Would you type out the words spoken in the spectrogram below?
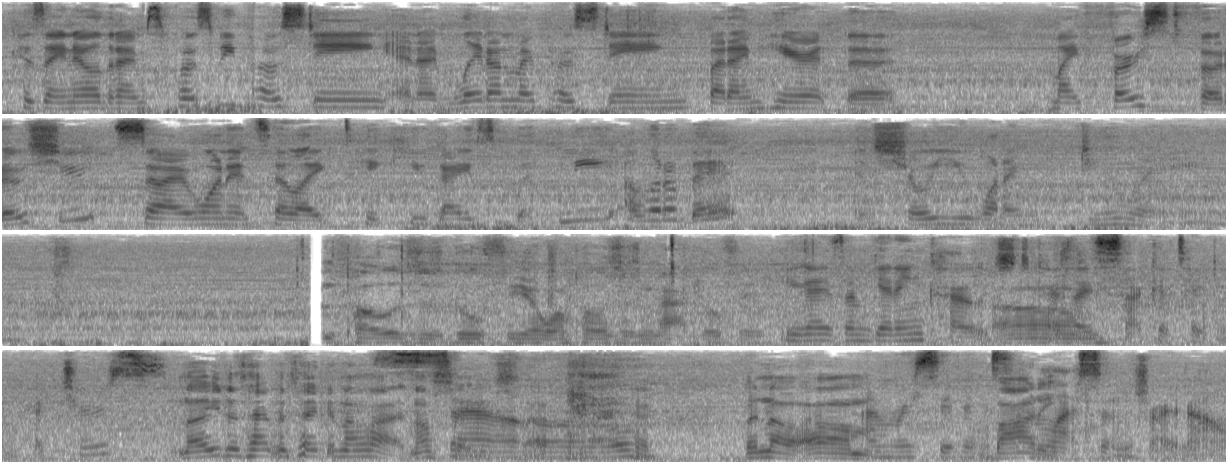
because I know that I'm supposed to be posting and I'm late on my posting, but I'm here at the my first photo shoot, so I wanted to like take you guys with me a little bit and show you what I'm doing. One pose is goofy or one pose is not goofy. You guys, I'm getting coached because Um, I suck at taking pictures. No, you just haven't taken a lot. Don't say So but no, um, I'm receiving body. some lessons right now.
